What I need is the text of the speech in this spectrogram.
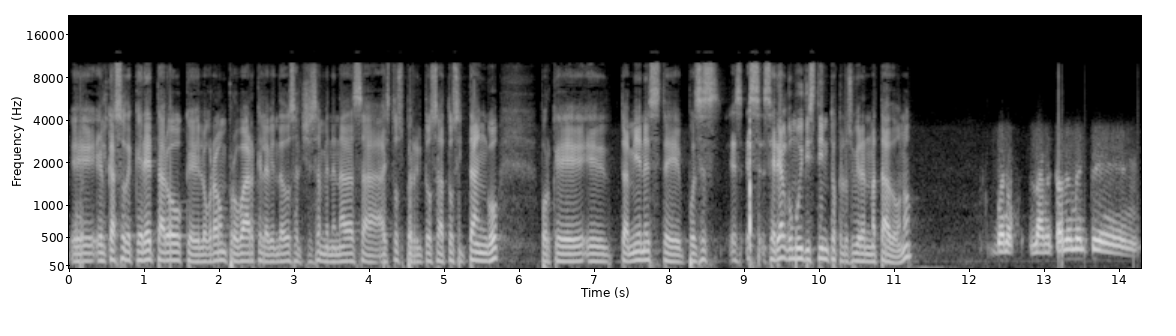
eh, el caso de Querétaro, que lograron probar que le habían dado salchichas envenenadas a, estos perritos Atos y Tango, porque eh, también este, pues es, sería algo muy distinto que los hubieran matado, ¿no? Bueno, lamentablemente en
